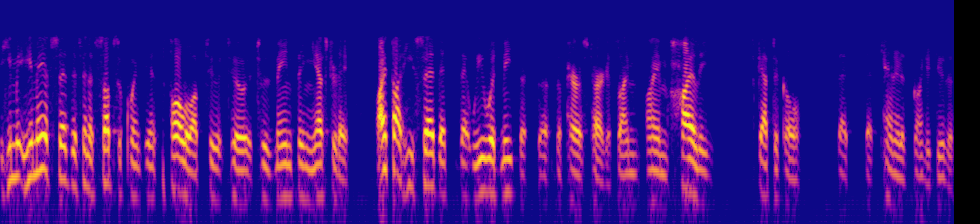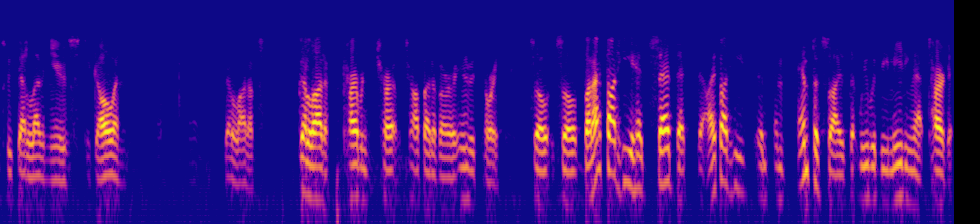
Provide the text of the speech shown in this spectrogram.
he may, he may have said this in a subsequent uh, follow up to, to to his main thing yesterday. I thought he said that, that we would meet the, the, the Paris targets. I'm I'm highly skeptical that that Canada is going to do this. We've got 11 years to go, and got a lot of got a lot of carbon chop, chop out of our inventory. So so, but I thought he had said that. I thought he emphasized that we would be meeting that target.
